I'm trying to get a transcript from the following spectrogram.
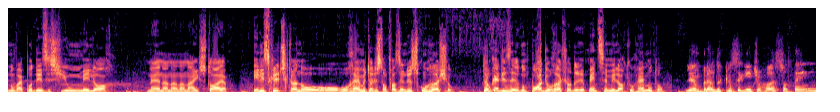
não vai poder existir um melhor, né, na, na, na história. Eles criticando o, o- o Hamilton, eles estão fazendo isso com o Russell. Então quer dizer, não pode o Russell de repente ser melhor que o Hamilton? Lembrando que é o seguinte, o Russell tem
